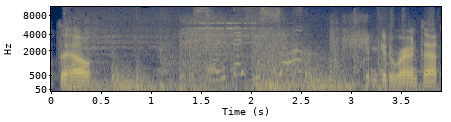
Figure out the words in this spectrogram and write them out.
What the hell? Couldn't get around that.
